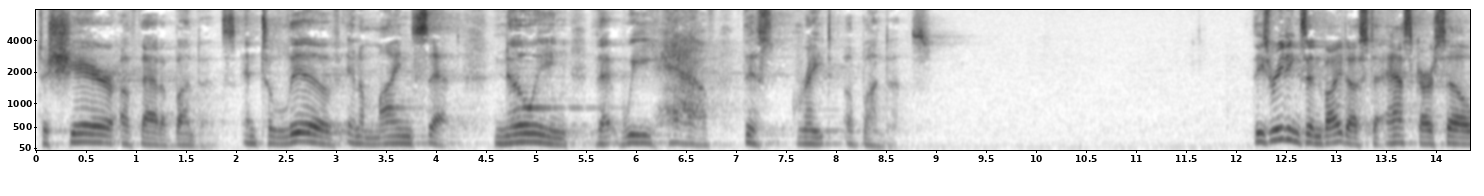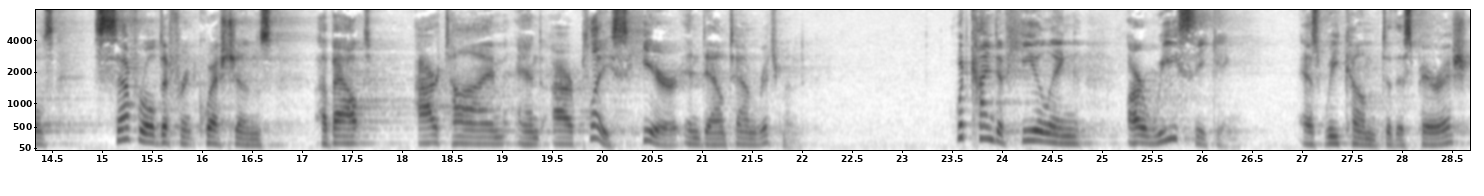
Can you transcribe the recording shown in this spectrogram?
to share of that abundance and to live in a mindset knowing that we have this great abundance. These readings invite us to ask ourselves several different questions about our time and our place here in downtown Richmond. What kind of healing are we seeking as we come to this parish?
